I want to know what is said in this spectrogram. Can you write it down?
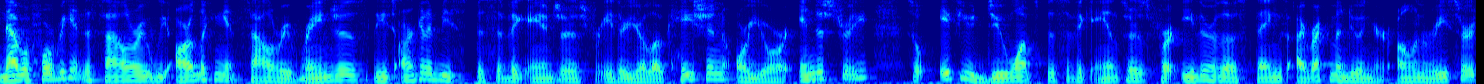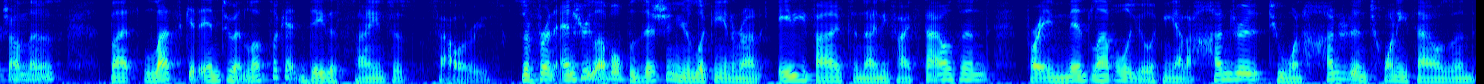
Now, before we get into salary, we are looking at salary ranges. These aren't going to be specific answers for either your location or your industry. So if you do want specific answers for either of those things, I recommend doing your own research on those. But let's get into it and let's look at data scientist salaries. So for an entry level position, you're looking at around 85 to 95,000. For a mid level, you're looking at 100 to 120,000. And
